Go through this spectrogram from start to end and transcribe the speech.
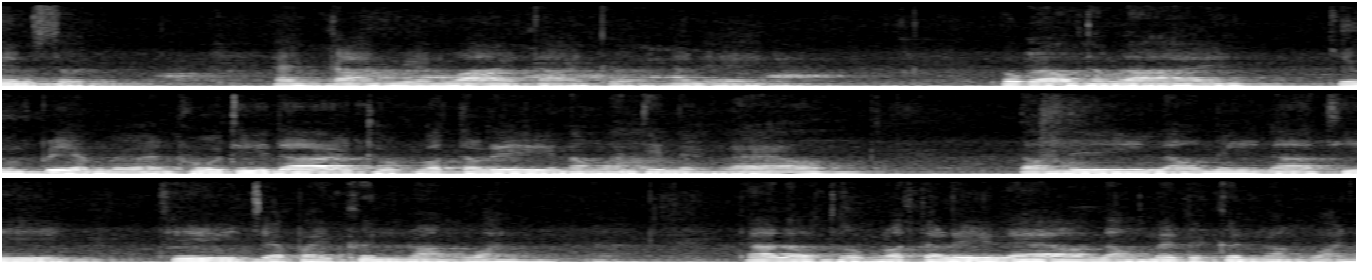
สิ้นสุด แห่งการเวียนว่ายตายเกิดนั่นเอง พวกเราทั้งหลายจึงเปรียบเหมือนผู้ที่ได้ถูกลอตเตอรี่รางวัลที่หนึ่งแล้ว ตอนนี้เรามีหน้าที่ ที่จะไปขึ้นรางวัล ถ้าเราถูกลอตเตอรี่แล้วเราไม่ไปขึ้นรางวัล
